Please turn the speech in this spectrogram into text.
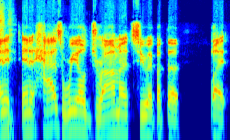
and it and it has real drama to it but the but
